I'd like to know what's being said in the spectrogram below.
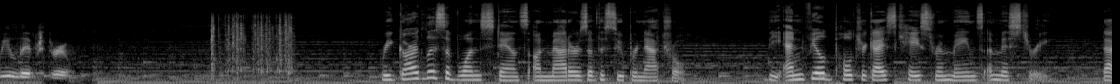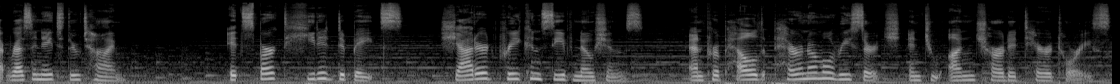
we lived through. Regardless of one's stance on matters of the supernatural, the Enfield poltergeist case remains a mystery that resonates through time. It sparked heated debates, shattered preconceived notions, and propelled paranormal research into uncharted territories.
